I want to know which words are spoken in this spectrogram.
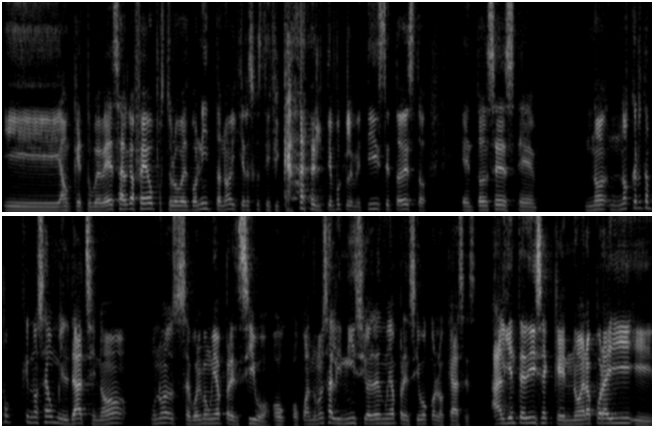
Y aunque tu bebé salga feo, pues tú lo ves bonito, ¿no? Y quieres justificar el tiempo que le metiste, todo esto. Entonces, eh, no, no creo tampoco que no sea humildad, sino uno se vuelve muy aprensivo o, o, cuando vamos al inicio eres muy aprensivo con lo que haces. Alguien te dice que no era por ahí y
